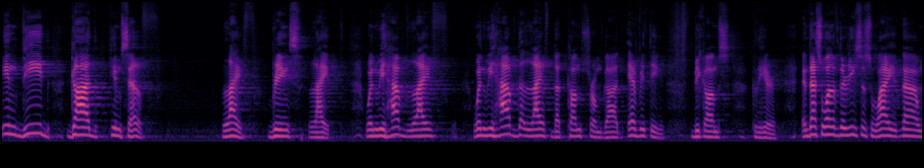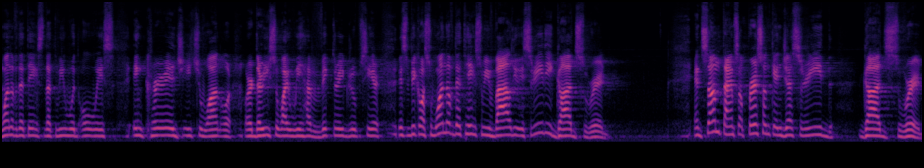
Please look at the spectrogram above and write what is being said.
indeed God Himself. Life brings light. When we have life, when we have the life that comes from God, everything becomes clear. And that's one of the reasons why, uh, one of the things that we would always encourage each one, or, or the reason why we have victory groups here, is because one of the things we value is really God's Word. And sometimes a person can just read God's Word.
